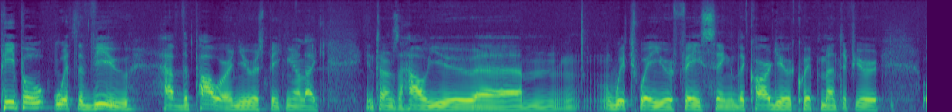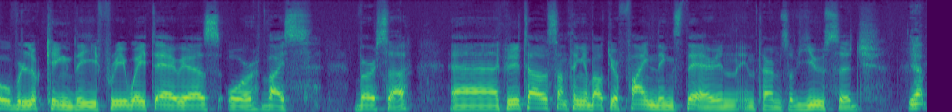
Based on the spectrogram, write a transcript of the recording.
people with the view have the power, and you were speaking of like in terms of how you um, which way you're facing the cardio equipment, if you're overlooking the free weight areas or vice versa. Uh, could you tell us something about your findings there in, in terms of usage? Yep.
